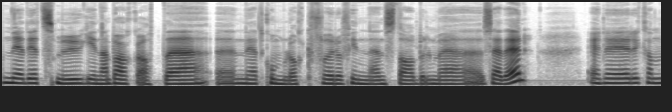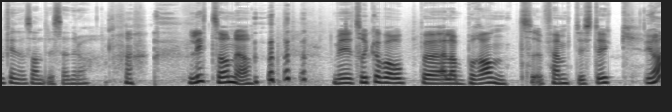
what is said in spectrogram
ned i et smug, inn ei bakgate, eh, ned et kumlokk for å finne en stabel med CD-er? Eller kan den finnes andre steder òg? Litt sånn, ja. Vi trykka bare opp, eh, eller brant 50 stykk, Ja.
